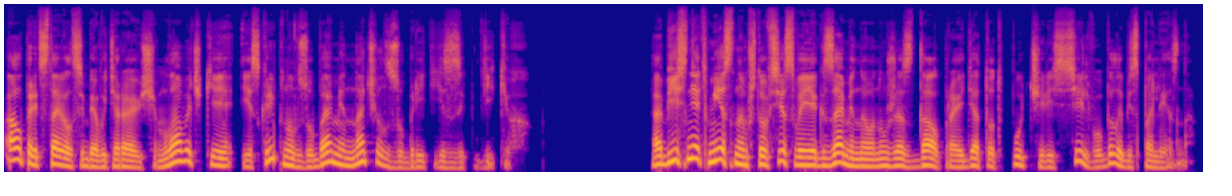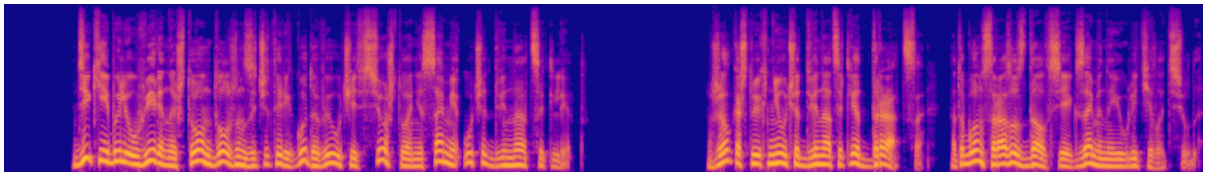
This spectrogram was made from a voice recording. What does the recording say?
Ал представил себя вытирающим лавочки и, скрипнув зубами, начал зубрить язык диких. Объяснять местным, что все свои экзамены он уже сдал, пройдя тот путь через сельву, было бесполезно. Дикие были уверены, что он должен за четыре года выучить все, что они сами учат 12 лет. Жалко, что их не учат 12 лет драться, а то бы он сразу сдал все экзамены и улетел отсюда.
